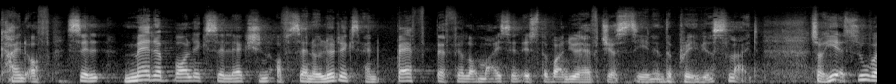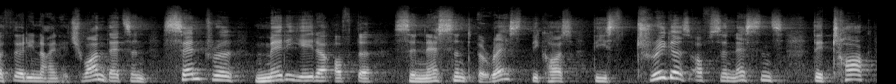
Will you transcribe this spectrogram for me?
kind of metabolic selection of senolytics and BEF, bifidobacterium, is the one you have just seen in the previous slide. So here's SUVA39H1. That's a central mediator of the senescent arrest because these triggers of senescence, they talk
